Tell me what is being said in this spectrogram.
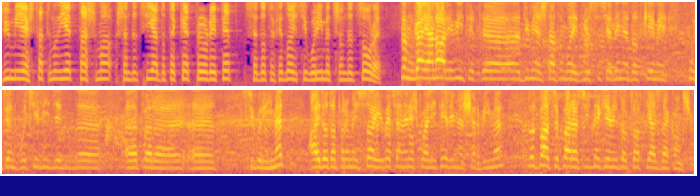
dy mijë e shtatëmbëdhjetë tashmë shëndetësia do të ketë prioritet se do të fillojnë sigurimet shëndetësore. Vetëm nga janari i vitit dy mijë e shtatëmbëdhjetë, ju siç e dini, do të kemi futjen në fuqi ligjin për sigurimet. Ai do të përmirësojë veçanërisht kualitetin e shërbime, duke pasë parasysh ne kemi doktorë të jashtëzakonshëm.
